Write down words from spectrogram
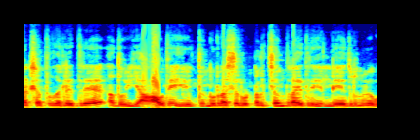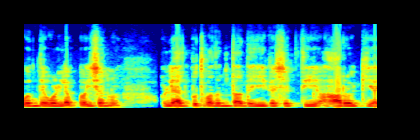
ನಕ್ಷತ್ರದಲ್ಲಿದ್ದರೆ ಅದು ಯಾವುದೇ ಈ ಧನುರಾಶಿ ಒಟ್ಟಿನಲ್ಲಿ ಚಂದ್ರ ಇದ್ರೆ ಎಲ್ಲೇ ಇದ್ರೂ ಒಂದೇ ಒಳ್ಳೆ ಪೊಸಿಷನ್ ಒಳ್ಳೆ ಅದ್ಭುತವಾದಂಥ ದೈಹಿಕ ಶಕ್ತಿ, ಆರೋಗ್ಯ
